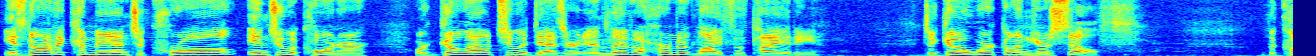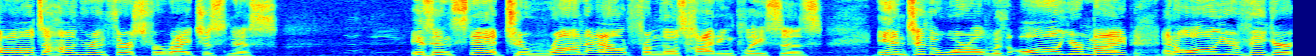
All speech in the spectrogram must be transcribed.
is not a command to crawl into a corner or go out to a desert and live a hermit life of piety to go work on yourself. The call to hunger and thirst for righteousness is instead to run out from those hiding places into the world with all your might and all your vigor,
